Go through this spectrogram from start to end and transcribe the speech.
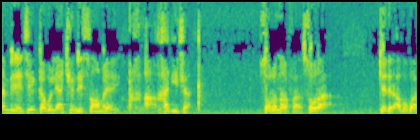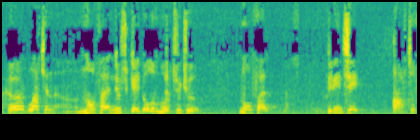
ən birinci qəbul eləyən kimdir İslamı? Xədicə. Sonra Novfəl. Sonra gedir Əbu Bakır. Lakin Novfəl nə üç qeyd olunmur? Çünki Novfəl birinci artıq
